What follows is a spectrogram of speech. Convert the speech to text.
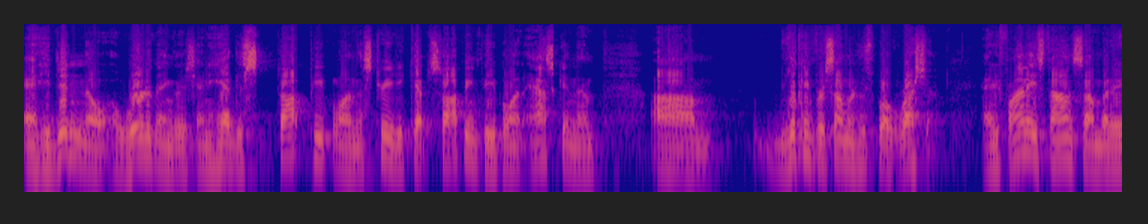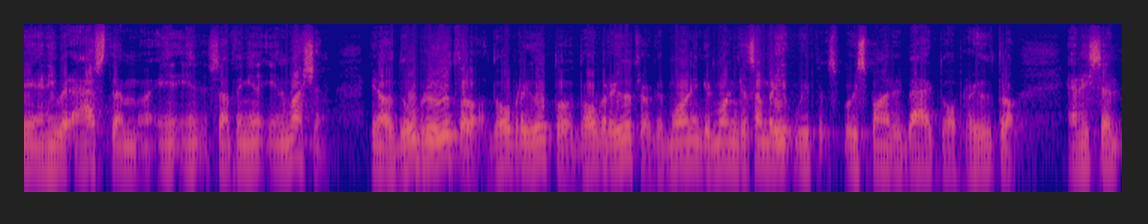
And he didn't know a word of English, and he had to stop people on the street. He kept stopping people and asking them, um, looking for someone who spoke Russian. And he finally found somebody, and he would ask them in, in something in, in, Russian. You know, dobro jutro, dobro good morning, good morning. To somebody re- responded back, dobro. And he said,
